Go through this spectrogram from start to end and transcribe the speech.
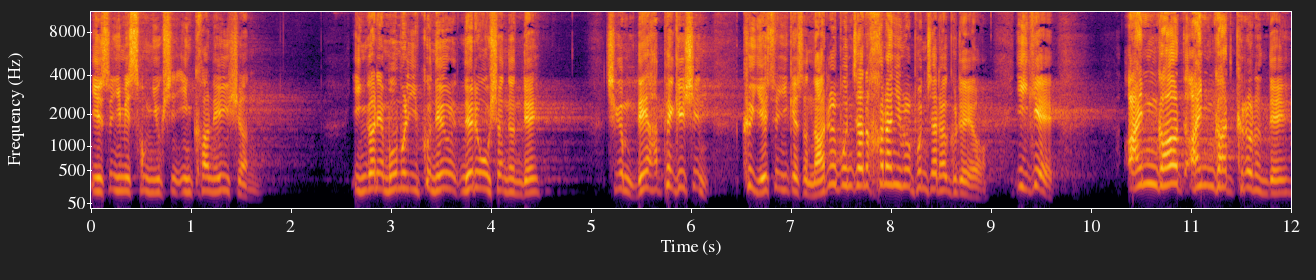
예수님이 성육신 인카네이션 인간의 몸을 입고 내려오셨는데 지금 내 앞에 계신 그 예수님께서 나를 본 자는 하나님을 본 자라 그래요. 이게 I'm God, I'm God 그러는데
